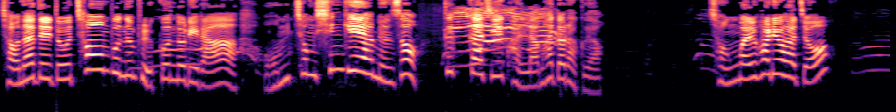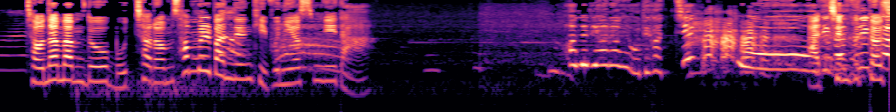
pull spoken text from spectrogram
전하들도 처음 보는 불꽃놀이라 엄청 신기해하면서 끝까지 관람하더라고요. 정말 화려하죠? 전하맘도 모처럼 선물 받는 기분이었습니다. 하늘이 하랑이 어디 갔지? 어, 어디 아침부터 갔을까?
